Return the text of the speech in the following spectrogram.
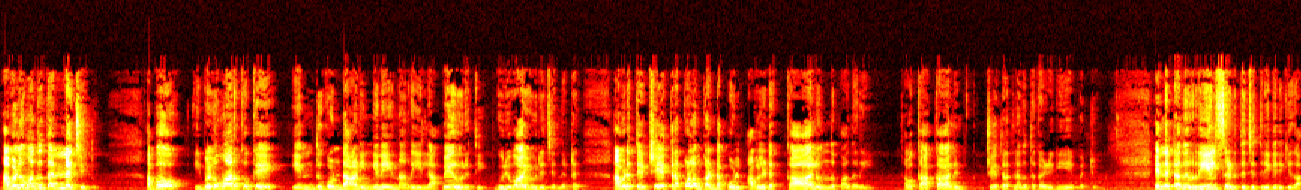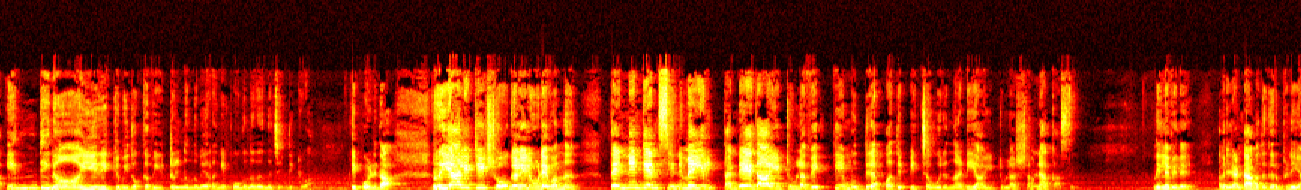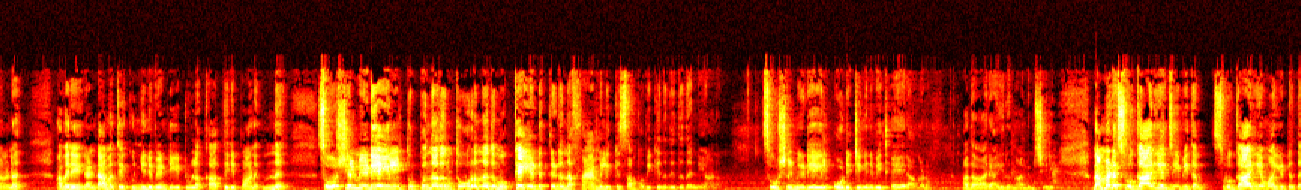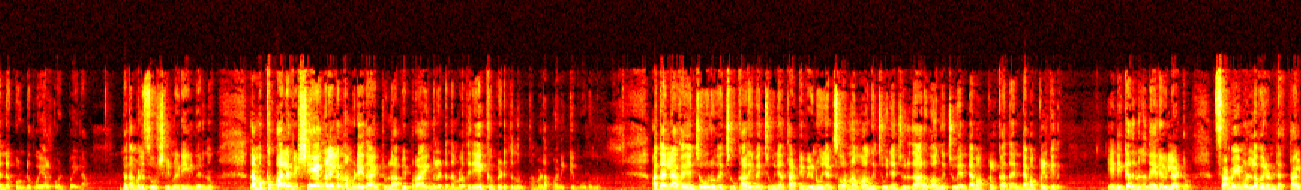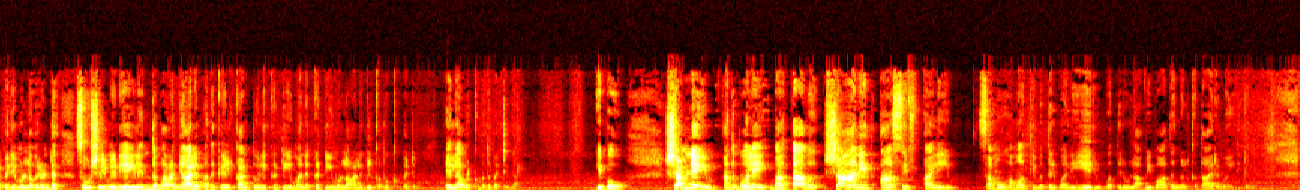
അവളും അത് തന്നെ ചെയ്തു. അപ്പോ ഇവളുമാർക്കൊക്കെ എന്തുകൊണ്ടാണ് ഇങ്ങനെയെന്ന് അറിയില്ല. വേറൊരുത്തി ഗുരുവായൂര് ചെന്നിട്ട് അവിടുത്തെ ക്ഷേത്രക്കുളം കണ്ടപ്പോൾ അവളുടെ കാലൊന്ന് പതറി. അവൾക്ക് ആ കാലിൽ ക്ഷേത്രത്തിനകത്ത് കഴുകിയേ പറ്റൂ. എന്നിട്ട് അത് റീൽസ് എടുത്ത് ചിത്രീകരിക്കുക. എന്തിനായിരിക്കും ഇതൊക്കെ വീട്ടിൽ നിന്നും ഇറങ്ങിപ്പോകുന്നത് എന്ന് ചിന്തിക്കുക. ഇപ്പോഴിതാ റിയാലിറ്റി ഷോകളിലൂടെ വന്ന് തെന്നിന്ത്യൻ സിനിമയിൽ തന്റെതായിട്ടുള്ള വ്യക്തി മുദ്ര പതിപ്പിച്ച ഒരു നടിയായിട്ടുള്ള ഷംന കാസിം. നിലവിൽ അവർ രണ്ടാമത് ഗർഭിണിയാണ്. അവരെ രണ്ടാമത്തെ കുഞ്ഞിന് വേണ്ടിയിട്ടുള്ള കാത്തിരിപ്പാണ് ഇന്ന് സോഷ്യൽ മീഡിയയിൽ തുപ്പുന്നതും തൂറുന്നതും ഒക്കെ എടുത്തിടുന്ന ഫാമിലിക്ക് സംഭവിക്കുന്നത് ഇത് തന്നെയാണ്. സോഷ്യൽ മീഡിയയിൽ ഓഡിറ്റിങ്ങിന് വിധേയരാകണം. അതാരായിരുന്നാലും ശരി. നമ്മുടെ സ്വകാര്യ ജീവിതം സ്വകാര്യമായിട്ട് തന്നെ കൊണ്ടുപോയാൽ കുഴപ്പമില്ല. ഇപ്പൊ നമ്മൾ സോഷ്യൽ മീഡിയയിൽ വരുന്നു. നമുക്ക് പല വിഷയങ്ങളിലും നമ്മുടേതായിട്ടുള്ള അഭിപ്രായങ്ങളുണ്ട്. നമ്മളത് രേഖപ്പെടുത്തുന്നു. നമ്മുടെ പണിക്ക് പോകുന്നു. അതല്ലാതെ ഞാൻ ചോറ് വെച്ചു കറി വെച്ചു ഞാൻ തട്ടി വീണു ഞാൻ സ്വർണം വാങ്ങിച്ചു ഞാൻ ചുരിദാർ വാങ്ങിച്ചു എന്റെ മക്കൾക്ക് അത് എന്റെ മക്കൾക്ക് ഇത്. എനിക്കതിനൊന്നും നേരമില്ല കേട്ടോ സമയമുള്ളവരുണ്ട് താല്പര്യമുള്ളവരുണ്ട്. സോഷ്യൽ മീഡിയയിൽ എന്ത് പറഞ്ഞാലും അത് കേൾക്കാൻ തൊലിക്കട്ടിയും മനക്കട്ടിയുമുള്ള ആളുകൾക്ക് അതൊക്കെ പറ്റും. എല്ലാവർക്കും അത് പറ്റില്ല. ഇപ്പോൾ ഷംനയും അതുപോലെ ഭർത്താവ് ഷാനിദ് ആസിഫ് അലിയും സമൂഹ മാധ്യമത്തിൽ വലിയ രൂപത്തിലുള്ള വിവാദങ്ങൾക്ക് താരമായിരിക്കുന്നു.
